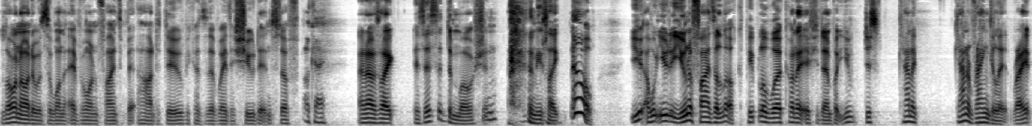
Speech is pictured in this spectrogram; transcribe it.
Law and Order was the one that everyone finds a bit hard to do because of the way they shoot it and stuff. Okay. And I was like, "Is this a demotion?" and he's like, "No, you. I want you to unify the look. People will work on it if you don't, but you just kind of, kind of wrangle it, right?"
